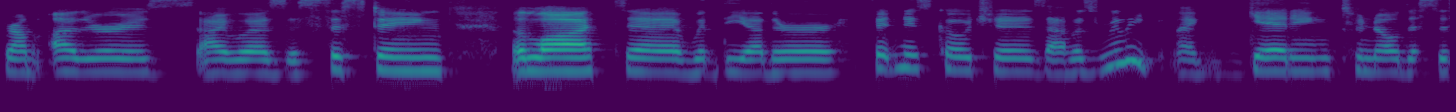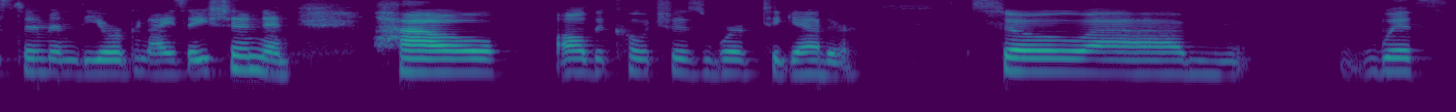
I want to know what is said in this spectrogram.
from others. I was assisting a lot uh, with the other fitness coaches. I was really like getting to know the system and the organization and how all the coaches work together. So um, with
